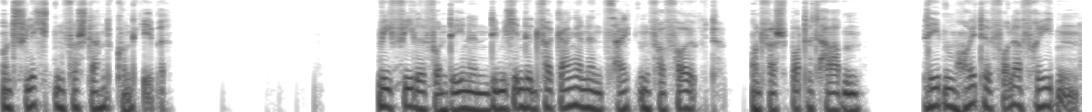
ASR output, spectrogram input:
und schlichten Verstand kundgebe. Wie viele von denen, die mich in den vergangenen Zeiten verfolgt und verspottet haben, leben heute voller Frieden,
